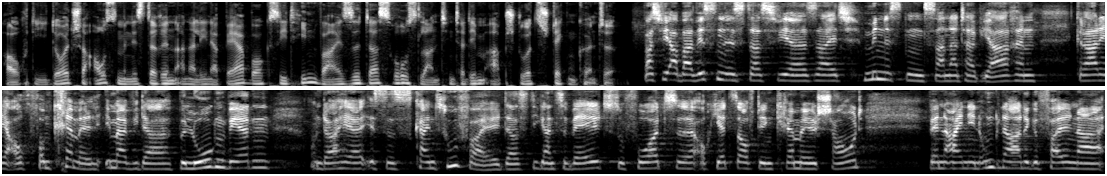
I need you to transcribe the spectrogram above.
Auch die deutsche Außenministerin Annalena Baerbock sieht Hinweise, dass Russland hinter dem Absturz stecken könnte. Was wir aber wissen, ist, dass wir seit mindestens anderthalb Jahren gerade ja auch vom Kreml immer wieder belogen werden. Und daher ist es kein Zufall, dass die ganze Welt sofort äh, auch jetzt auf den Kreml schaut wenn ein in Ungnade gefallener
